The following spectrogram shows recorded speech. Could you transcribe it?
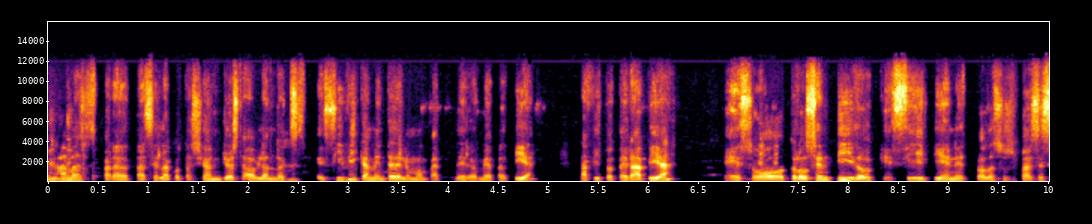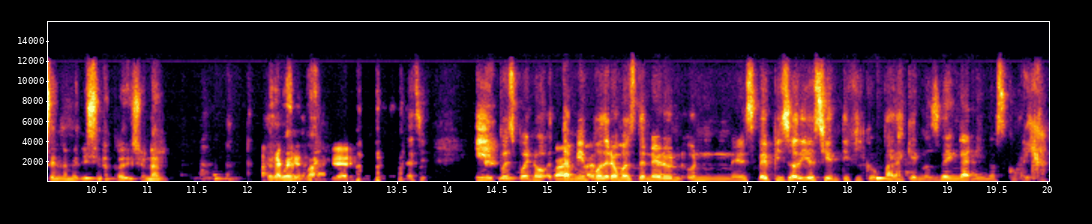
nada más para hacer la acotación, yo estaba hablando específicamente de la, de la homeopatía. La fitoterapia es otro sentido que sí tiene todas sus fases en la medicina tradicional. Pero bueno, va. Y pues bueno, también podremos tener un, episodio científico para que nos vengan y nos corrijan.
